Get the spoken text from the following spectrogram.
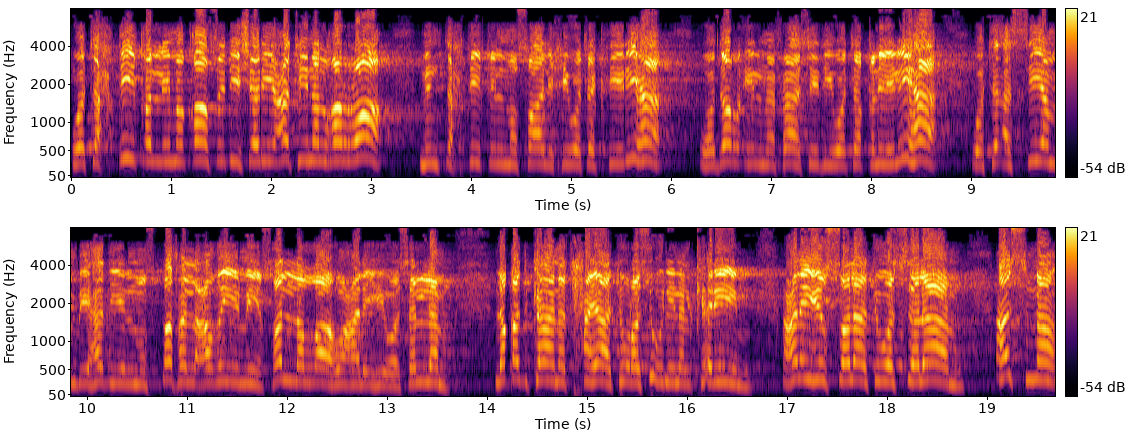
وتحقيقا لمقاصد شريعتنا الغراء. من تحقيق المصالح وتكثيرها ودرء المفاسد وتقليلها وتاسيا بهدي المصطفى العظيم صلى الله عليه وسلم. لقد كانت حياة رسولنا الكريم عليه الصلاة والسلام اسمى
